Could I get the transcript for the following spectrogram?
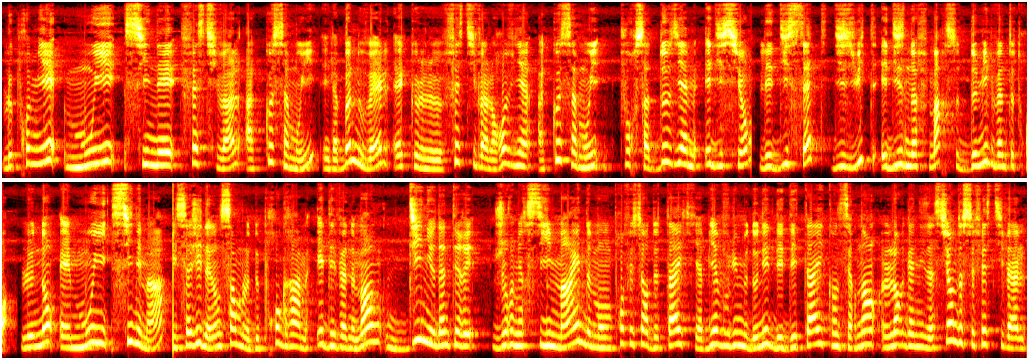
le premier Mui Ciné Festival à Koh Samui. Et la bonne nouvelle est que le festival revient à Koh Samui pour sa deuxième édition les 17, 18 et 19 mars 2023. Le nom est Mui Cinéma. Il s'agit d'un ensemble de programmes et d'événements dignes d'intérêt je remercie Mind, mon professeur de taille qui a bien voulu me donner des détails concernant l'organisation de ce festival.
